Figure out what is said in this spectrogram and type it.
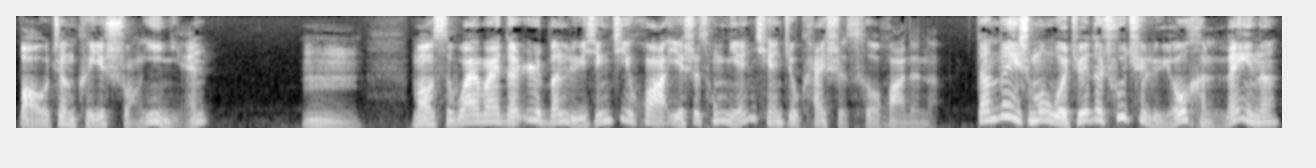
保证可以爽一年。嗯，貌似 Y Y 的日本旅行计划也是从年前就开始策划的呢。但为什么我觉得出去旅游很累呢？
